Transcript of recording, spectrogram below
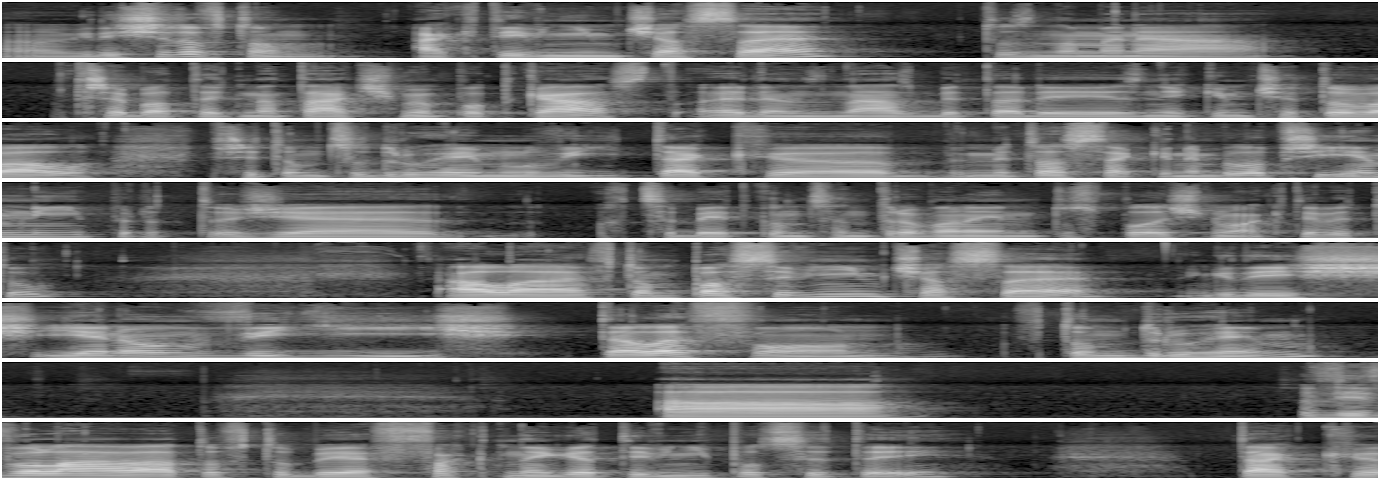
Eh, když je to v tom aktivním čase, to znamená třeba teď natáčíme podcast a jeden z nás by tady s někým četoval při tom, co druhý mluví, tak eh, by mi to asi taky nebylo příjemný, protože chce být koncentrovaný na tu společnou aktivitu. Ale v tom pasivním čase, když jenom vidíš telefon v tom druhém a vyvolává to v tobě fakt negativní pocity, tak eh,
